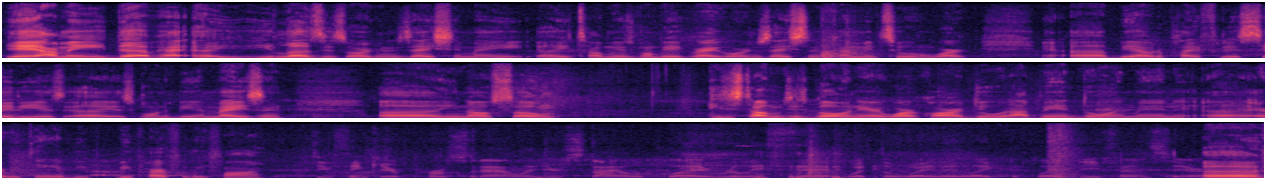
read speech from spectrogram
Yeah, I mean, he Dub, uh, he he loves this organization, man. He, uh, he told me it's going to be a great organization to come into and work, uh, be able to play for this city is uh, is going to be amazing. Uh, you know, so he just told me just go in there, work hard, do what I've been doing, man, and uh, everything will be, be perfectly fine. Do you think your personnel and your style of play really fit with the way they like to play defense here? Uh,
